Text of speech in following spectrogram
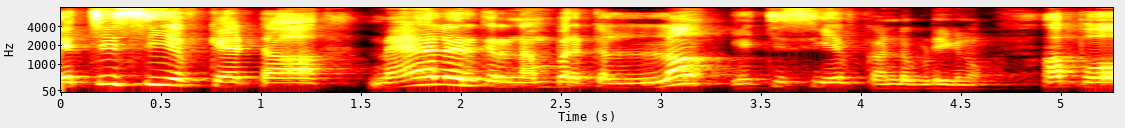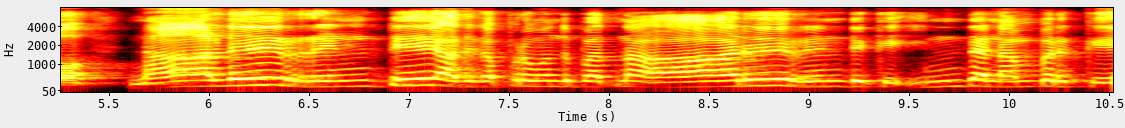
ஹெச்சிசிஎஃப் கேட்டால் மேலே இருக்கிற நம்பருக்கெல்லாம் ஹெச்சிசிஎஃப் கண்டுபிடிக்கணும். அப்போது நாலு ரெண்டு அதுக்கப்புறம் வந்து பார்த்தீங்கன்னா ஆறு ரெண்டுக்கு இந்த நம்பருக்கு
